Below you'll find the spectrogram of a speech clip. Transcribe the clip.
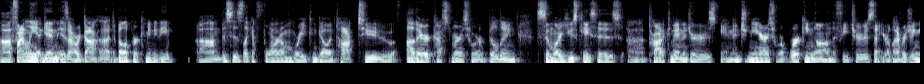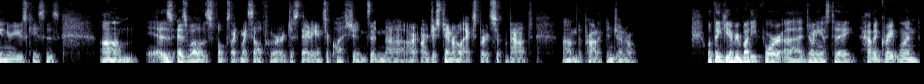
Uh, finally, again, is our developer community. Um, this is like a forum where you can go and talk to other customers who are building similar use cases, uh, product managers and engineers who are working on the features that you're leveraging in your use cases, um, as, as well as folks like myself who are just there to answer questions and uh, are, are, just general experts about um, the product in general. Well, thank you everybody for uh, joining us today. Have a great one.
